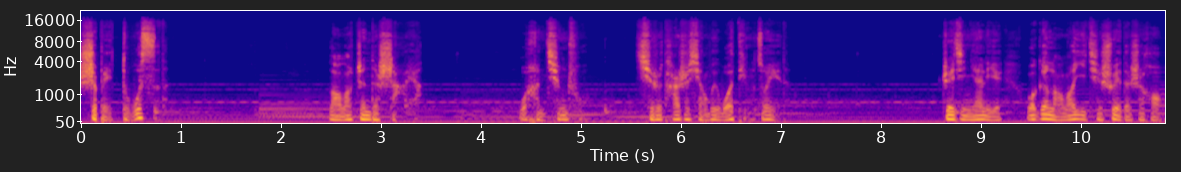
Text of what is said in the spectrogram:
是被毒死的。姥姥真的傻呀！我很清楚，其实她是想为我顶罪的。这几年里，我跟姥姥一起睡的时候。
